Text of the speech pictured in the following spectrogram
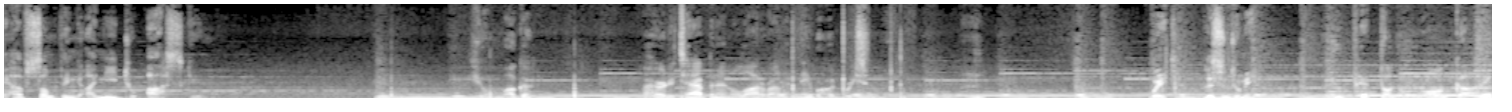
I have something I need to ask you. You a mugger? I heard it's happening a lot around the neighborhood recently. Hmm? Wait, listen to me. You picked on the wrong guy.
